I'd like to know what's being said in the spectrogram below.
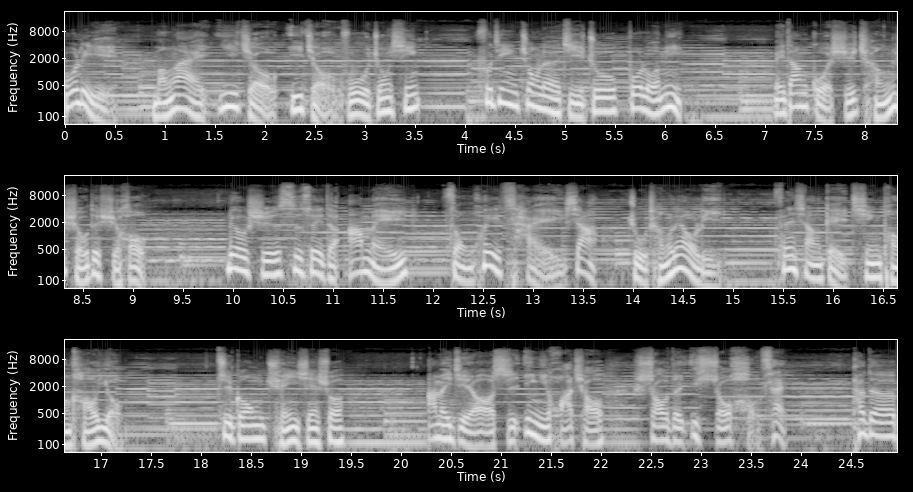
埔里蒙爱一九一九服务中心附近种了几株菠萝蜜。每当果实成熟的时候，六十四岁的阿梅总会采下煮成料理，分享给亲朋好友。志工全义先说：“阿梅姐哦，是印尼华侨烧的一手好菜，她的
